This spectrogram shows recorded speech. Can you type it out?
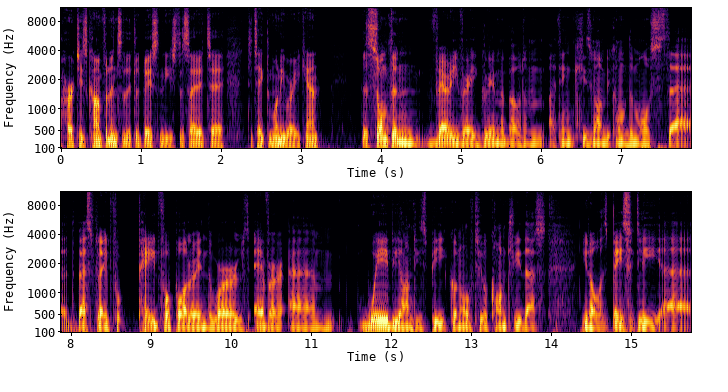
hurt his confidence a little bit, and he's decided to to take the money where he can. There's something very, very grim about him. I think he's going to become the most, uh, the best played fo- paid footballer in the world ever. Um, way beyond his peak, going over to a country that you know, is basically uh,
